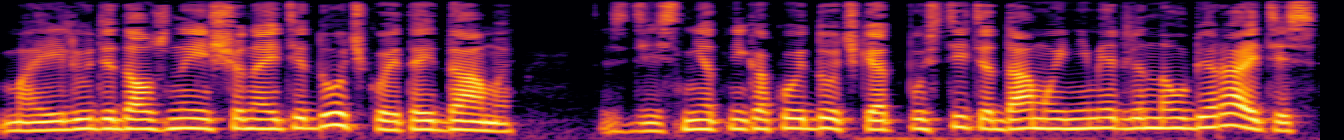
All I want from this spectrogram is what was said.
«Мои люди должны еще найти дочку этой дамы». «Здесь нет никакой дочки. Отпустите даму и немедленно убирайтесь».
